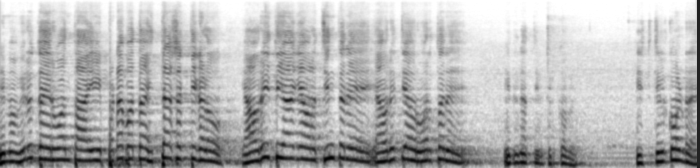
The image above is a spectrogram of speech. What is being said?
ನಿಮ್ಮ ವಿರುದ್ಧ ಇರುವಂಥ ಈ ಪಟಬದ್ಧ ಹಿತಾಸಕ್ತಿಗಳು ಯಾವ ರೀತಿಯಾಗಿ ಅವರ ಚಿಂತನೆ, ಯಾವ ರೀತಿ ಅವ್ರ ವರ್ತನೆ, ಇದನ್ನು ನೀವು ತಿಳ್ಕೊಬೇಕು. ಇಷ್ಟು ತಿಳ್ಕೊಂಡ್ರೆ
